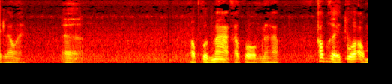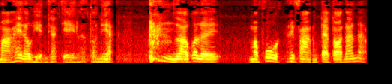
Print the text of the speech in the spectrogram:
นแล้วไงเออ ขอบคุณมากครับผมนะครับเขาเผยตัวออกมาให้เราเห็นชัดเจนแล้ว ตอนเนี้ยเราก็เลย มาพูดให้ฟัง แต่ตอนนั้นน่ะ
